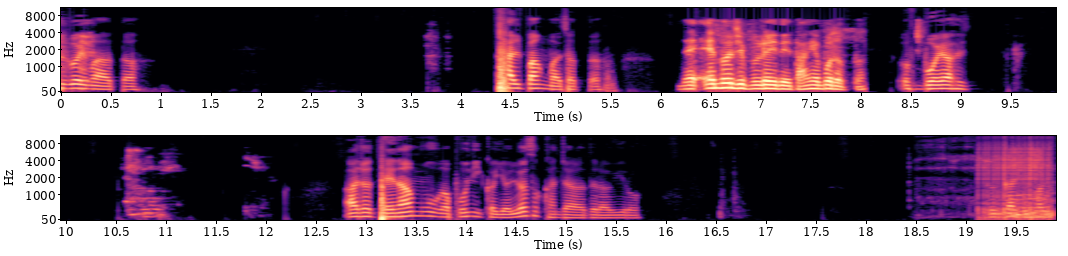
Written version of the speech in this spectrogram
그거에 맞았다. 칼빵 맞았다. 내 에너지 블레이드에 당해버렸다. 어, 뭐야. 아, 저 대나무가 보니까 16칸 자라더라, 위로. 끝까지 확인.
